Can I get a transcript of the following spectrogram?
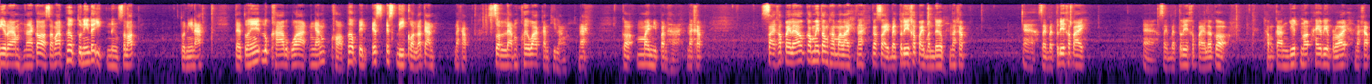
มี RAM นะก็สามารถเพิ่มตัวนี้ได้อีก1สล็อตตัวนี้นะ แต่ตัวนี้ลูกค้าบอกว่างั้นขอเพิ่มเป็น SSD ก่อนแล้วกันนะครับ ส่วน RAM ค่อยว่ากันทีหลังนะ ก็ไม่มีปัญหานะครับ ใส่เข้าไปแล้วก็ไม่ต้องทำอะไรนะ ก็ใส่แบตเตอรี่เข้าไปเหมือนเดิมนะครับ อ่า ใส่แบตเตอรี่เข้าไป อ่า ใส่แบตเตอรี่เข้าไปแล้วก็ทำการยึดน็อตให้เรียบร้อยนะครับ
